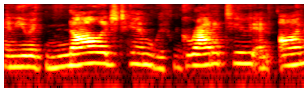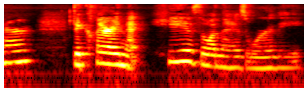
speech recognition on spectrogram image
and you acknowledged him with gratitude and honor, declaring that he is the one that is worthy.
